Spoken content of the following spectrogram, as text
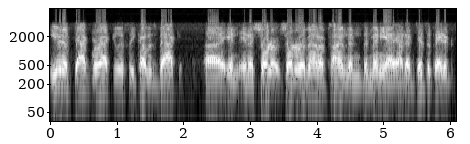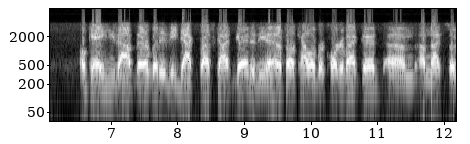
even if Dak miraculously comes back uh, in in a shorter shorter amount of time than than many had anticipated okay, he's out there, but is he Dak Prescott good? Is he an NFL caliber quarterback good? Um, I'm not so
